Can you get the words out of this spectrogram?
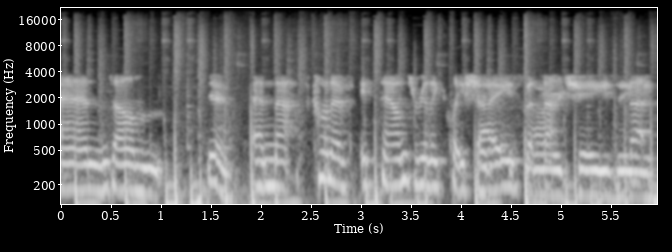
And um, yeah. and that's kind of it sounds really cliched, but so that, cheesy. that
